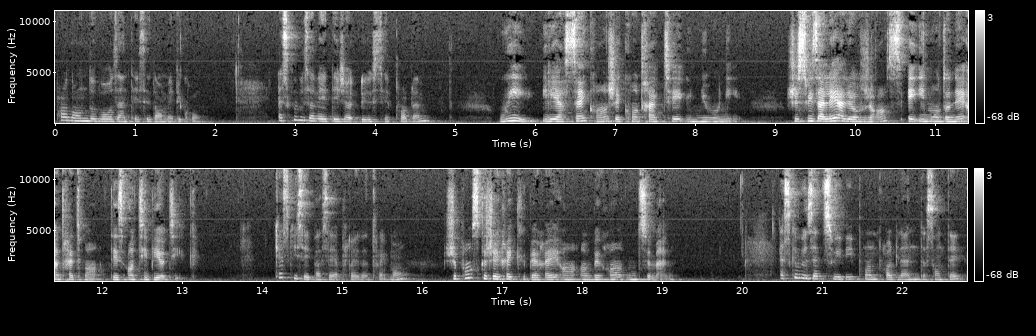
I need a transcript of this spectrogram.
Parlons de vos antécédents médicaux. Est-ce que vous avez déjà eu ces problèmes? Oui, il y a cinq ans, j'ai contracté une pneumonie. Je suis allée à l'urgence et ils m'ont donné un traitement, des antibiotiques. Qu'est-ce qui s'est passé après le traitement? Je pense que j'ai récupéré en environ une semaine. Est-ce que vous êtes suivi pour un problème de santé?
